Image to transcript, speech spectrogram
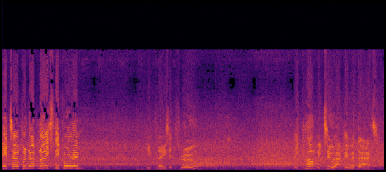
It's opened up nicely for him. He plays it through. He can't be too happy with that.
